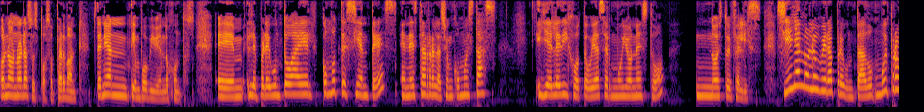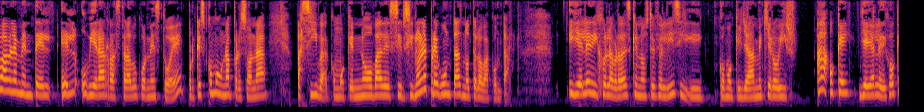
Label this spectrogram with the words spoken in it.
o no, no era su esposo, perdón, tenían tiempo viviendo juntos, eh, le preguntó a él, ¿cómo te sientes en esta relación? ¿Cómo estás? Y él le dijo, te voy a ser muy honesto, no estoy feliz. Si ella no le hubiera preguntado, muy probablemente él, él, hubiera arrastrado con esto, ¿eh? Porque es como una persona pasiva, como que no va a decir, si no le preguntas, no te lo va a contar. Y él le dijo, la verdad es que no estoy feliz y como que ya me quiero ir ah, ok. Y ella le dijo, ok,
